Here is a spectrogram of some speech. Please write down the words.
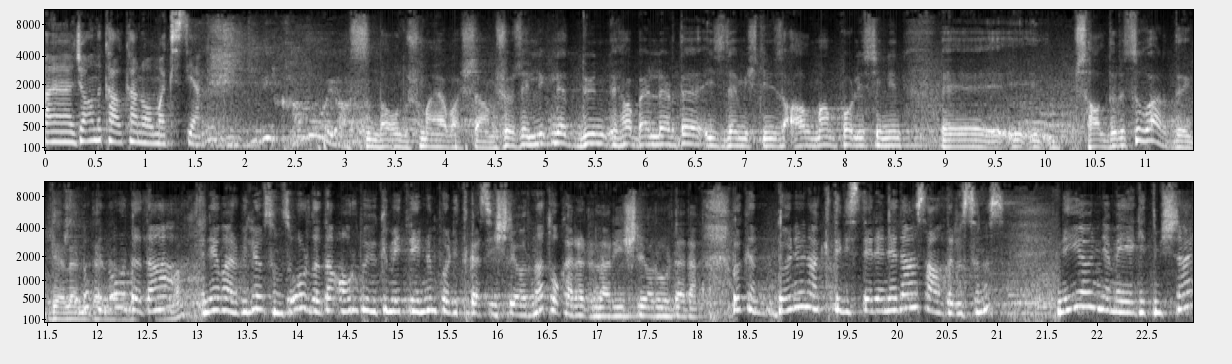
Ee, Canlı kalkan olmak isteyen. bir kamuoyu aslında oluşmaya başlamış. Özellikle dün haberlerde izlemiştiniz Alman polisinin e, saldırısı vardı gelen Bakın orada da ne var biliyorsunuz orada da Avrupa hükümetlerinin politikası işliyor. NATO kararları işliyor orada da. Bakın dönen aktivistlere neden saldırırsınız? Neyi önlemeye gitmişler?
